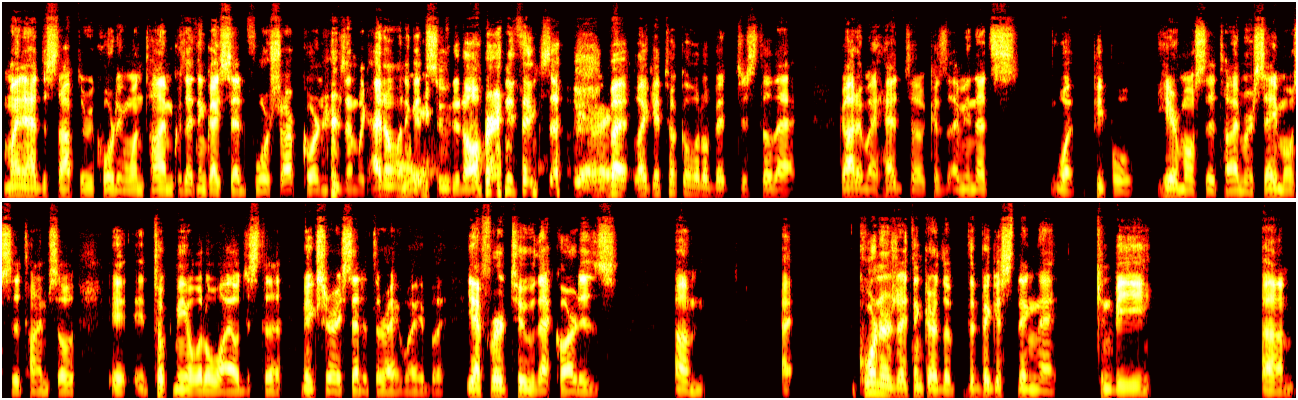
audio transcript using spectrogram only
might have had to stop the recording one time because I think I said four sharp corners. I'm like, I don't want to oh, get yeah. sued at all or anything. So, yeah, right. but like it took a little bit just till that got in my head to, because I mean that's what people hear most of the time or say most of the time. So it, it took me a little while just to make sure I said it the right way. But yeah, for two, that card is, um, I, corners I think are the the biggest thing that can be um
